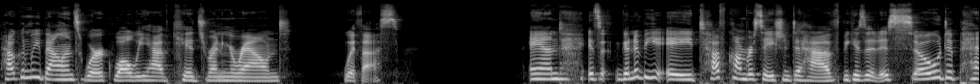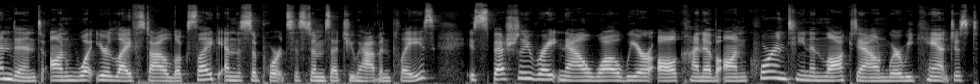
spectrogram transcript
How can we balance work while we have kids running around with us? And it's going to be a tough conversation to have because it is so dependent on what your lifestyle looks like and the support systems that you have in place, especially right now while we are all kind of on quarantine and lockdown where we can't just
